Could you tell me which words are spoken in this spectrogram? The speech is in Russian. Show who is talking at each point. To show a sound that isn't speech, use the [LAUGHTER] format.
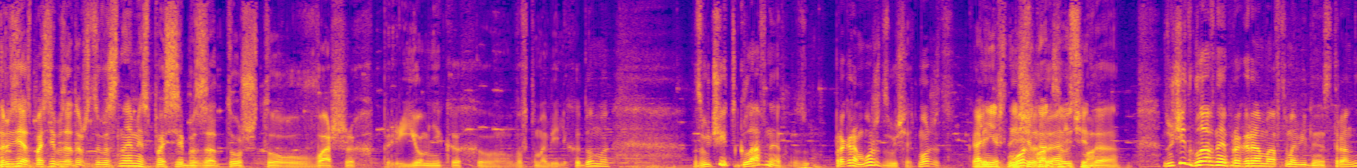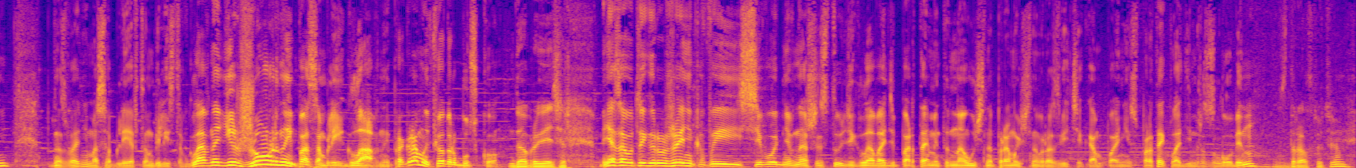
Speaker 1: Друзья, спасибо за то, что вы с нами. Спасибо за то, что в ваших приемниках, э, в автомобилях и дома звучит главное. Зв- Программа может звучать? Может?
Speaker 2: Конечно,
Speaker 1: может,
Speaker 2: еще как
Speaker 1: да?
Speaker 2: звучит.
Speaker 1: Да. Звучит главная программа автомобильной страны под названием «Ассамблея автомобилистов». Главный дежурный по ассамблее главной программы Федор Буцко.
Speaker 2: Добрый вечер.
Speaker 1: Меня зовут Игорь Ужеников, и сегодня в нашей студии глава департамента научно-промышленного развития компании «Супротек» Владимир Злобин.
Speaker 3: Здравствуйте.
